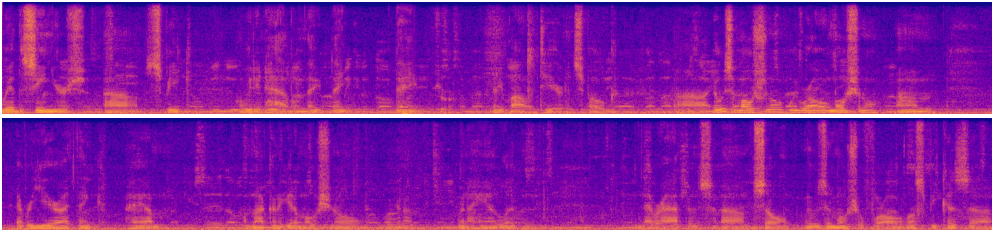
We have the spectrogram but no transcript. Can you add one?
we had the seniors uh, speak. We didn't have them. They they they they volunteered and spoke. Uh, it was emotional. We were all emotional. Um, every year, I think, hey, I'm, I'm not going to get emotional. We're gonna we're gonna handle it. And it never happens. Um, so it was emotional for all of us because uh,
